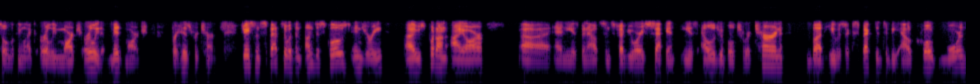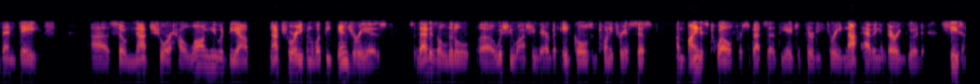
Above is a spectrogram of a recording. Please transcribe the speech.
so looking like early March, early to mid March for his return. Jason Spezza with an undisclosed injury. Uh, he was put on IR, uh, and he has been out since February 2nd. He is eligible to return, but he was expected to be out, quote, more than days. Uh, so, not sure how long he would be out, not sure even what the injury is. So, that is a little uh, wishy washy there, but eight goals and 23 assists. A minus 12 for Spezza at the age of 33, not having a very good season,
